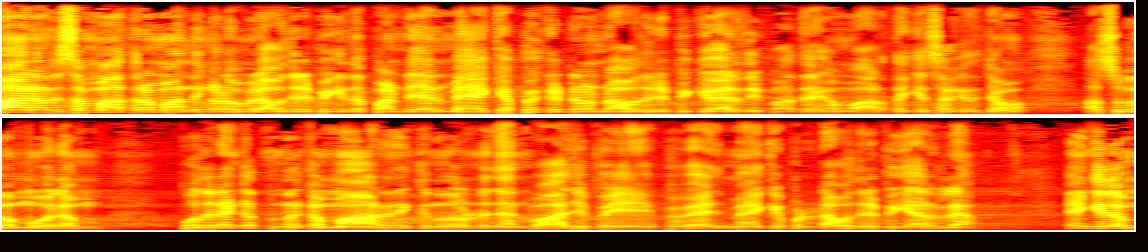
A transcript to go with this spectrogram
മാനറിസം മാത്രമാണ് നിങ്ങളുടെ മുമ്പിൽ അവതരിപ്പിക്കുന്നത്. പണ്ട് ഞാൻ മേക്കപ്പ് കിട്ടുകൊണ്ട് അവതരിപ്പിക്കുമായിരുന്നു ഇപ്പോൾ അദ്ദേഹം വാർദ്ധക്യ സഹിച്ച അസുഖം മൂലം പൊതുരംഗത്ത് നിന്നൊക്കെ മാറി നിൽക്കുന്നതുകൊണ്ട് ഞാൻ വാജ്പേയിയെ ഇപ്പോൾ മേക്കപ്പ് ഇട്ടിട്ട് അവതരിപ്പിക്കാറില്ല. എങ്കിലും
